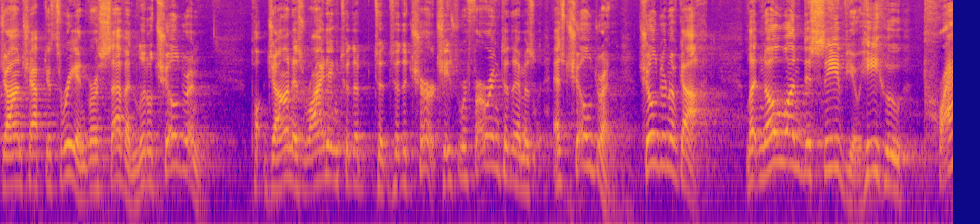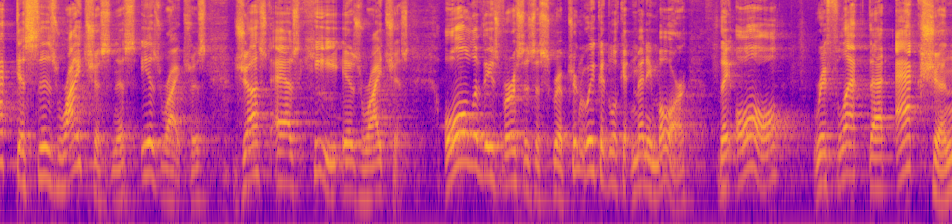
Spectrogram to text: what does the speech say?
John chapter 3 and verse 7, little children. John is writing to the, to, to the church. He's referring to them as, as children, children of God. Let no one deceive you. He who practices righteousness is righteous, just as he is righteous. All of these verses of Scripture, and we could look at many more, they all reflect that action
